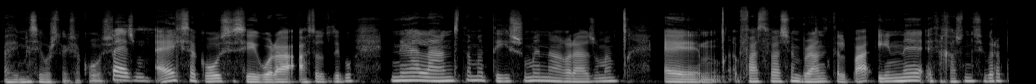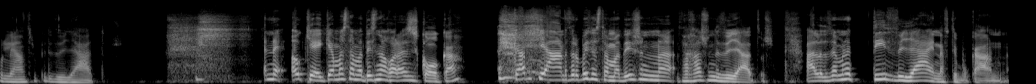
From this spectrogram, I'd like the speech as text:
ε, είμαι σίγουρη ότι το έχεις ακούσει. Πες μου. Έχεις ακούσει σίγουρα αυτό το τύπου. Ναι, αλλά αν σταματήσουμε να αγοράζουμε ε, fast fashion brands κτλ., είναι, ε, θα χάσουν σίγουρα πολλοί άνθρωποι τη δουλειά τους. ναι, οκ, και άμα σταματήσεις να αγοράζεις κόκα, κάποιοι άνθρωποι θα σταματήσουν να θα χάσουν τη δουλειά τους. Αλλά το θέμα είναι τι δουλειά είναι αυτή που κάνουν.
